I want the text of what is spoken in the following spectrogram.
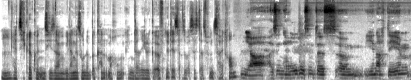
Mhm. Herr Ziegler, könnten Sie sagen, wie lange so eine Bekanntmachung in der Regel geöffnet ist? Also was ist das für ein Zeitraum? Ja, also in der Regel sind es, ähm, je nachdem,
